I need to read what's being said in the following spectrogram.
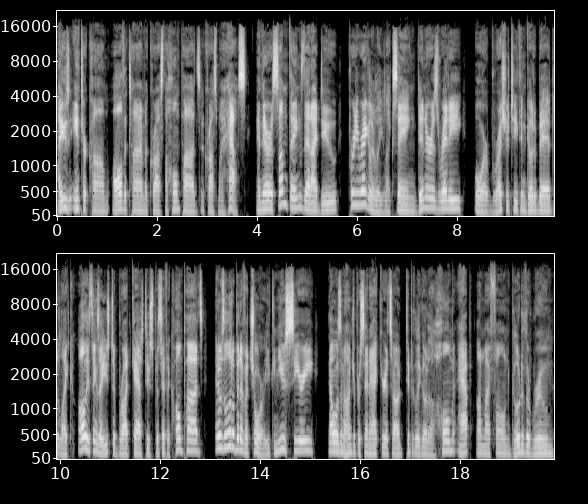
I use intercom all the time across the home pods across my house. And there are some things that I do pretty regularly, like saying dinner is ready or brush your teeth and go to bed. Like all these things I used to broadcast to specific home pods. And it was a little bit of a chore. You can use Siri. That wasn't 100% accurate. So I would typically go to the home app on my phone, go to the room,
